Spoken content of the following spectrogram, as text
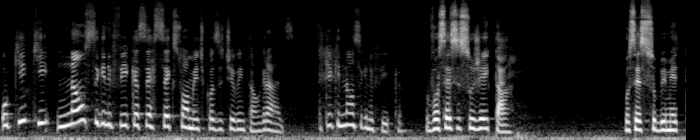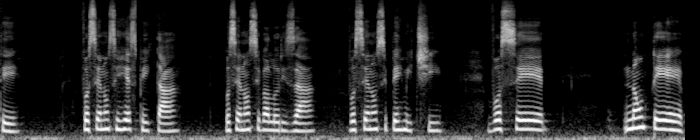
O que que não significa ser sexualmente positivo, então, Grazi? O que que não significa? Você se sujeitar. Você se submeter. Você não se respeitar. Você não se valorizar. Você não se permitir. Você não ter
